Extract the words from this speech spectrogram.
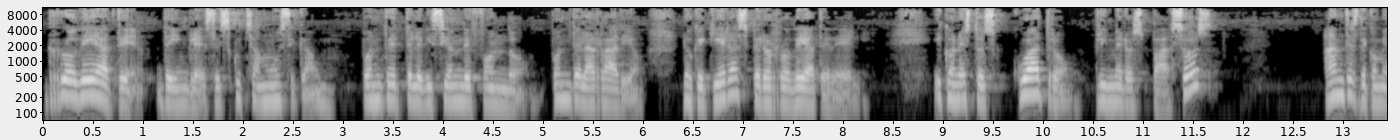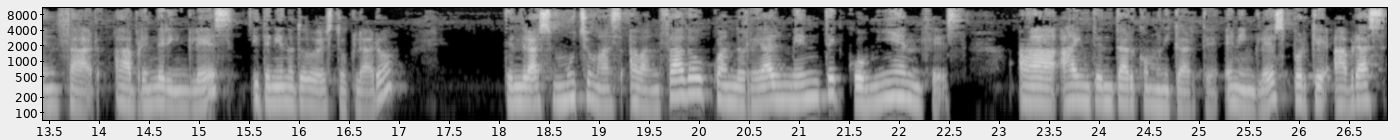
Rodéate de inglés, escucha música, ponte televisión de fondo, ponte la radio, lo que quieras, pero rodéate de él. Y con estos cuatro primeros pasos, antes de comenzar a aprender inglés y teniendo todo esto claro, tendrás mucho más avanzado cuando realmente comiences a, intentar comunicarte en inglés porque habrás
